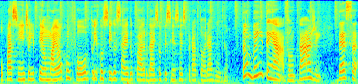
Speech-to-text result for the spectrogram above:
o paciente ele tenha um maior conforto e consiga sair do quadro da insuficiência respiratória aguda. Também tem a vantagem dessa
